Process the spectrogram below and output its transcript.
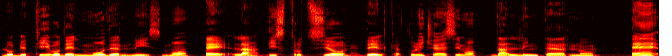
l'obiettivo del modernismo è la distruzione del cattolicesimo dall'interno. È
